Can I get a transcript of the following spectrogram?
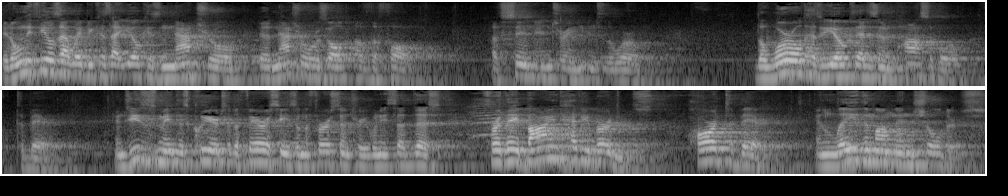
It only feels that way because that yoke is natural, a natural result of the fall, of sin entering into the world. The world has a yoke that is impossible to bear. And Jesus made this clear to the Pharisees in the first century when he said this For they bind heavy burdens, hard to bear, and lay them on men's shoulders,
